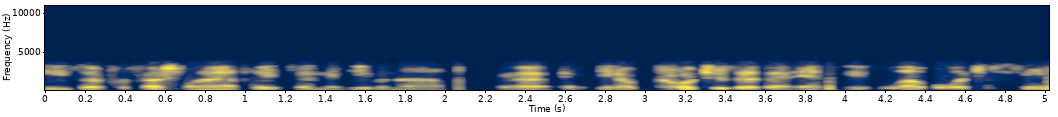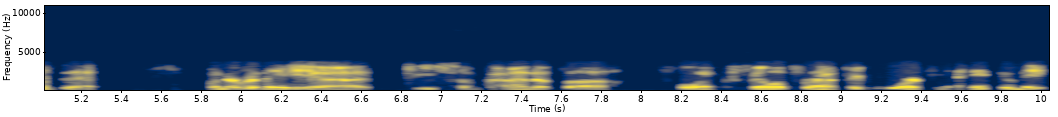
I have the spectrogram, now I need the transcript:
these uh, professional athletes and even uh, uh, you know coaches at uh, Anthony's level. It just seems that whenever they uh, do some kind of uh, philanthropic work, and anything they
